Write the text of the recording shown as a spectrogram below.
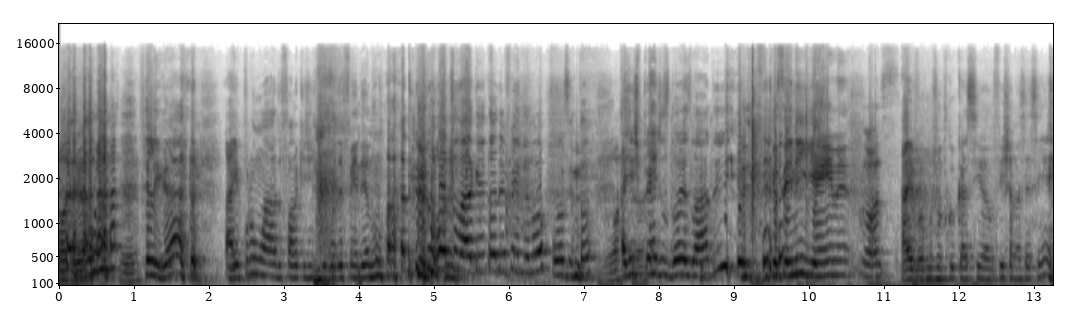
Outra, tá ligado? Aí, por um lado, fala que a gente brigou defendendo um lado, e do outro lado, que a gente tá defendendo o oposto. Então, Nossa. a gente perde os dois lados e. Fica sem ninguém, né? Nossa. Aí vamos junto com o Cassiano, ficha na CCN.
